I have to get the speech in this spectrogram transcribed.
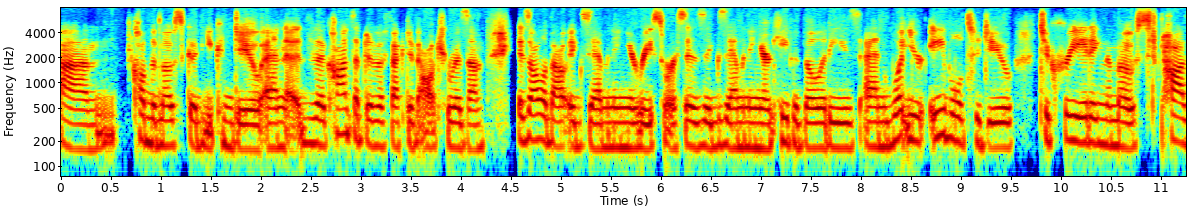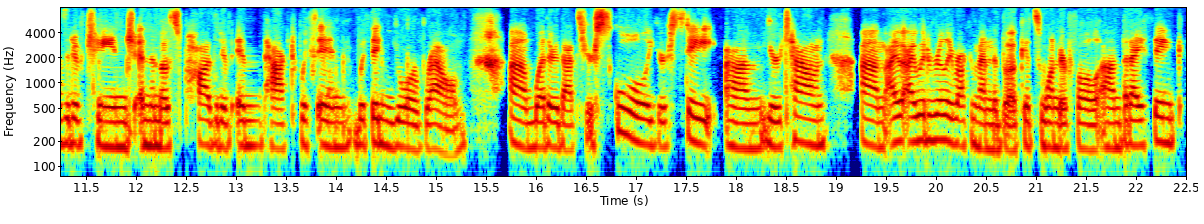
um, called the most good you can do. And the concept of effective altruism is all about examining your resources examining your capabilities and what you're able to do to creating the most positive change and the most positive impact within within your realm. Um, whether that's your school your state um, your town. Um, I, I, would really recommend the book. It's wonderful. Um, but i I think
